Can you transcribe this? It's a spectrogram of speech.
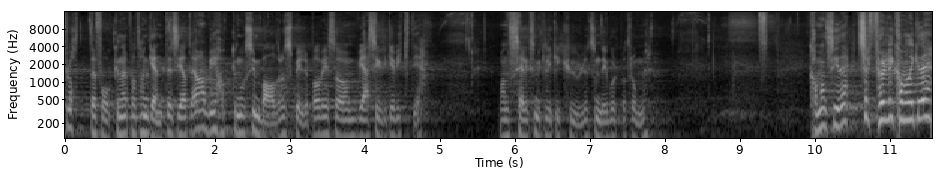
flotte folkene på tangenter si at ja, vi har ikke noen cymbaler å spille på, vi, så vi er sikkert ikke viktige. Man ser liksom ikke like kul ut som de borte på trommer. Kan man si det? Selvfølgelig kan man ikke det!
